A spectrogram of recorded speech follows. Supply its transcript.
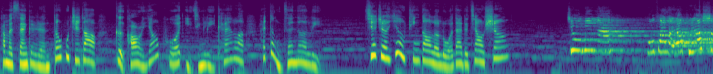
他们三个人都不知道葛考尔妖婆已经离开了，还等在那里。接着又听到了罗黛的叫声：“救命啊！魔法老妖婆要杀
